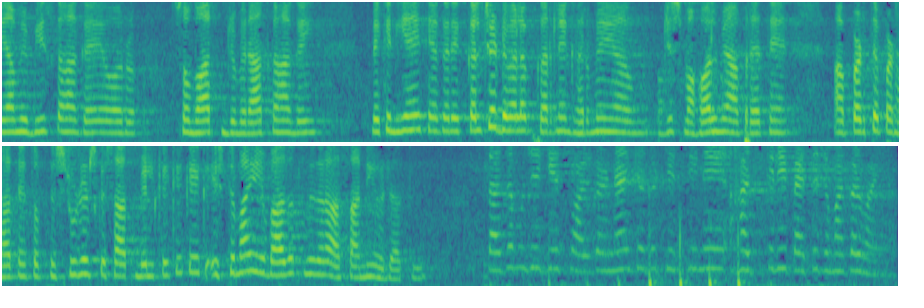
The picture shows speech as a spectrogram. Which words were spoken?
یا بیس کہاں گئے اور سوموار جمعرات کہاں گئی۔ لیکن یہ ہے کہ اگر ایک کلچر ڈیولپ کر لیں گھر میں یا جس ماحول میں آپ رہتے ہیں، آپ پڑھتے پڑھاتے ہیں تو اپنے اسٹوڈینٹس کے ساتھ مل کے، کیونکہ ایک اجتماعی عبادت میں ذرا آسانی ہو جاتی ہے۔ تازہ مجھے یہ سوال کرنا ہے کہ اگر کسی نے حج کے لیے پیسے جمع کروائے ہیں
